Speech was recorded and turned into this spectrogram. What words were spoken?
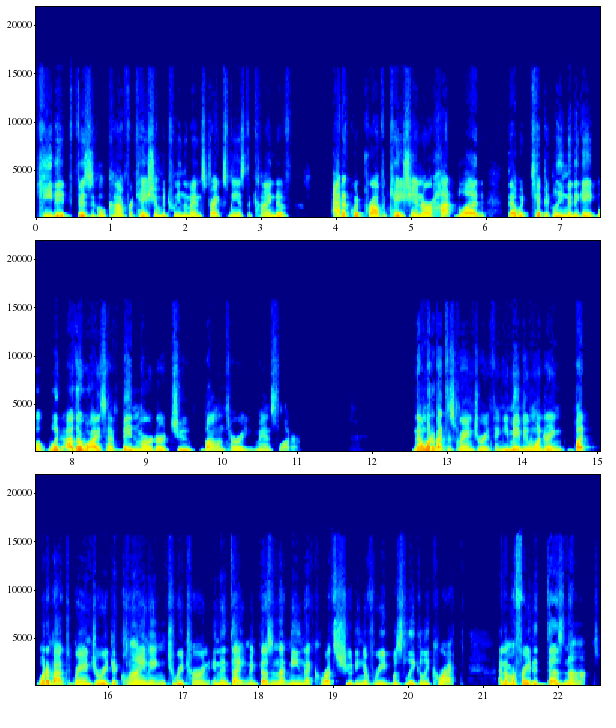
heated physical confrontation between the men strikes me as the kind of adequate provocation or hot blood that would typically mitigate what would otherwise have been murder to voluntary manslaughter. Now, what about this grand jury thing? You may be wondering, but what about the grand jury declining to return an indictment? Doesn't that mean that Carruth's shooting of Reed was legally correct? And I'm afraid it does not.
